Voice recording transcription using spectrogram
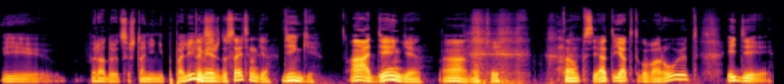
и радуются, что они не попалились. Ты виду сеттинги? Деньги. А, деньги. А, окей. Там я, я-то такой воруют идеи.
